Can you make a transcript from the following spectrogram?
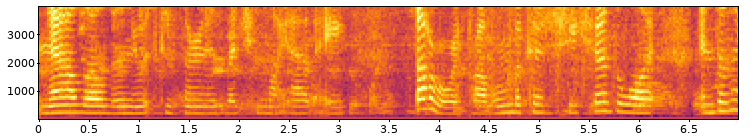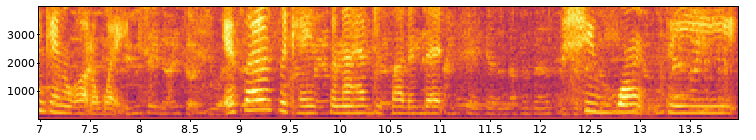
Now, though, the newest concern is that she might have a thyroid problem because she sheds a lot and doesn't gain a lot of weight. If that is the case, then I have decided that she won't be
